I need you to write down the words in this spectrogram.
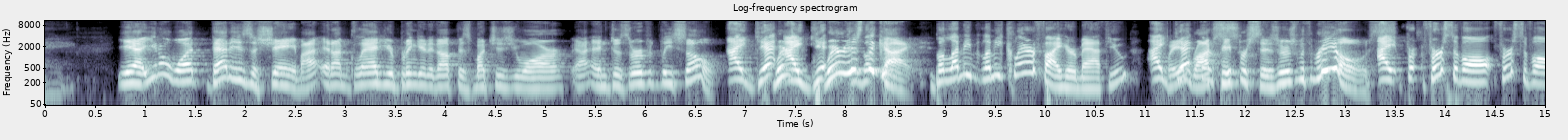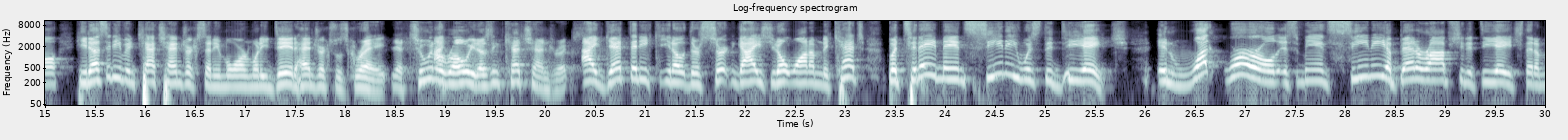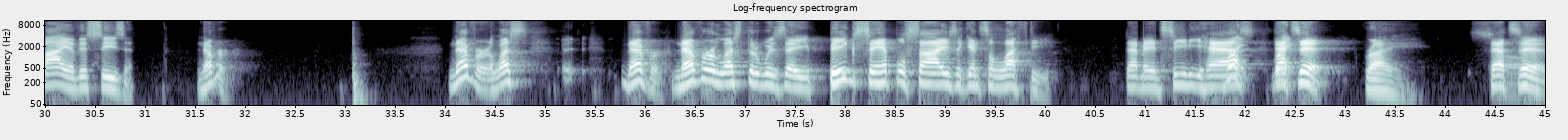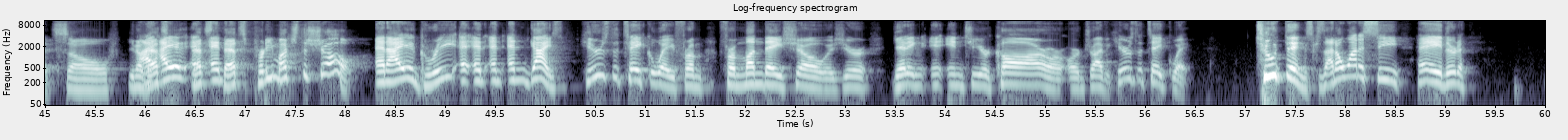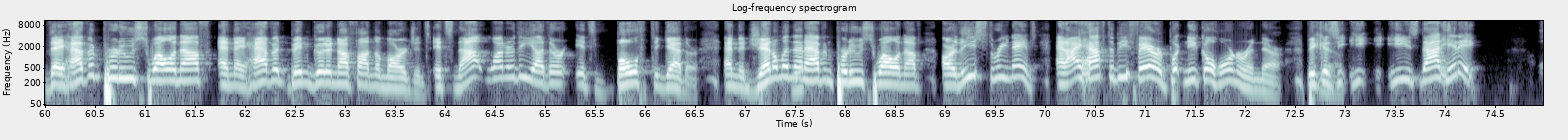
Yeah, you know what? That is a shame. I, and I'm glad you're bringing it up as much as you are, and deservedly so. I get, Where, I get. where is but, the guy? But let me let me clarify here, Matthew. I Playing get rock, there's- paper, scissors with Rios. I fir- first of all, first of all, he doesn't even catch Hendricks anymore, and when he did, Hendricks was great. yeah, two in a I- row. He doesn't catch Hendricks. I get that he, you know, there's certain guys you don't want him to catch, but today Mancini was the DH. In what world is Mancini a better option at DH than Amaya this season? Never. Never, unless uh, never, never unless there was a big sample size against a lefty that Mancini has. Right, That's it. Right. That's it. So you know that's I- that's and- that's pretty much the show. And I agree. And and and guys, here's the takeaway from from Monday's show as you're getting i- into your car or, or driving. Here's the takeaway. Two things, because I don't want to see, hey, they're they haven't produced well enough and they haven't been good enough on the margins. It's not one or the other, it's both together. And the gentlemen that haven't produced well enough are these three names. And I have to be fair and put Nico Hoerner in there because he, he he's not hitting.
